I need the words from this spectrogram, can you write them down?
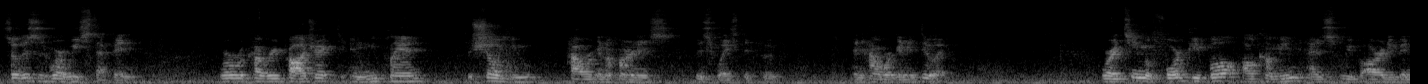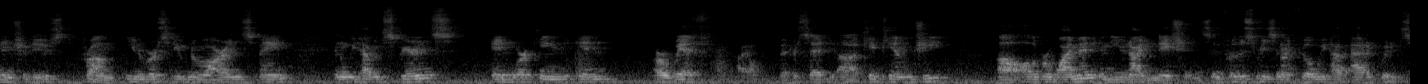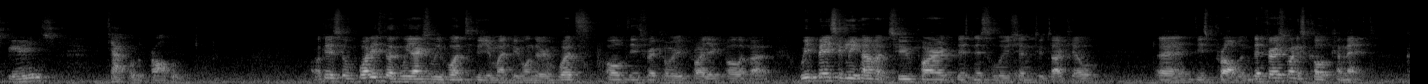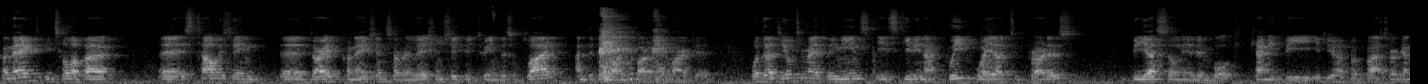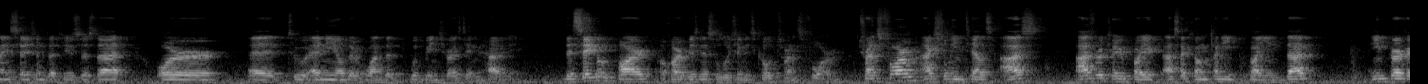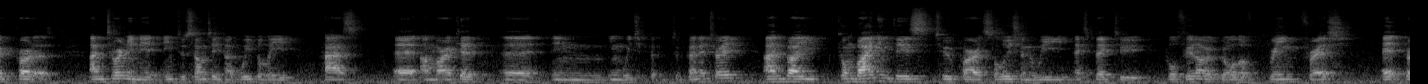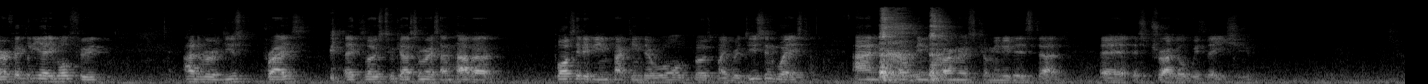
So this is where we step in. We're a recovery project and we plan to show you how we're going to harness this wasted food and how we're going to do it. We're a team of four people all coming, as we've already been introduced, from University of Navarra in Spain, and we have experience in working in or with, I better said, uh, KPMG, uh, Oliver Wyman, in the United Nations. And for this reason, I feel we have adequate experience to tackle the problem. Okay, so what is that we actually want to do? You might be wondering, what's all this recovery project all about? We basically have a two-part business solution to tackle uh, this problem. The first one is called Connect. Connect, it's all about uh, establishing uh, direct connections or relationship between the supply and the demand part of the market. What that ultimately means is giving a quick way out to products via selling it in bulk. Can it be if you have a batch organization that uses that, or uh, to any other one that would be interested in having it. The second part of our business solution is called Transform. Transform actually entails us, as Recovery Project, as a company, buying that imperfect product and turning it into something that we believe has a market uh, in, in which to penetrate. And by combining this two-part solution, we expect to fulfill our goal of bringing fresh, perfectly edible food at a reduced price uh, close to customers and have a positive impact in their world both by reducing waste and helping farmers communities that uh, struggle with the issue.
